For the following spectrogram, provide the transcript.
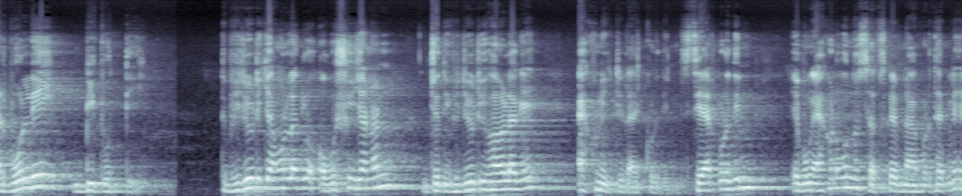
আর বললেই বিপত্তি। তো ভিডিওটি কেমন লাগল অবশ্যই জানান। যদি ভিডিওটি ভালো লাগে এখন একটি লাইক করে দিন, শেয়ার করে দিন, এবং এখনও পর্যন্ত সাবস্ক্রাইব না করে থাকলে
